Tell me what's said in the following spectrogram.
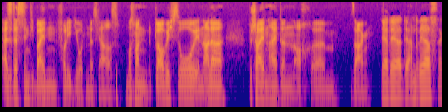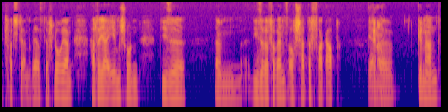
also das sind die beiden Vollidioten des Jahres. Muss man, glaube ich, so in aller Bescheidenheit dann auch ähm, sagen. Ja, der, der Andreas, äh Quatsch, der Andreas, der Florian hatte ja eben schon diese, ähm, diese Referenz auf Shut the fuck up Ja. Genau. äh, genannt.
